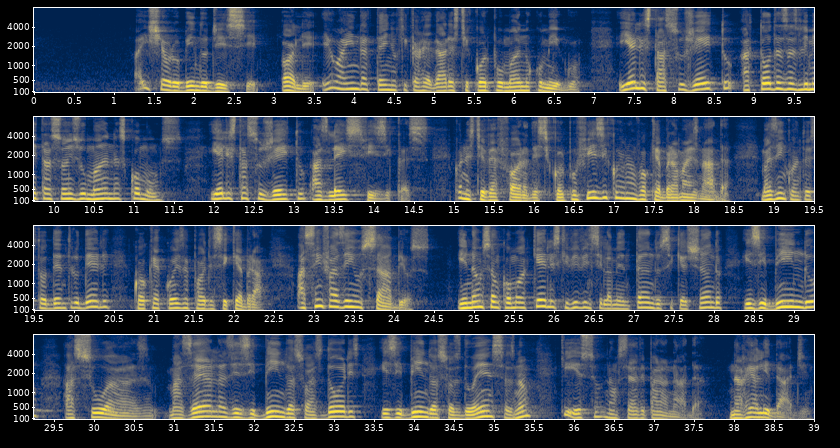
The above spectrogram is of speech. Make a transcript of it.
Aí Cherubindo disse: Olhe, eu ainda tenho que carregar este corpo humano comigo. E ele está sujeito a todas as limitações humanas comuns. E ele está sujeito às leis físicas. Quando estiver fora deste corpo físico, eu não vou quebrar mais nada. Mas enquanto eu estou dentro dele, qualquer coisa pode se quebrar. Assim fazem os sábios e não são como aqueles que vivem se lamentando, se queixando, exibindo as suas mazelas, exibindo as suas dores, exibindo as suas doenças, não? Que isso não serve para nada, na realidade.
